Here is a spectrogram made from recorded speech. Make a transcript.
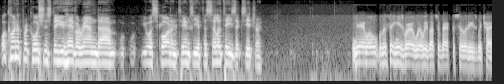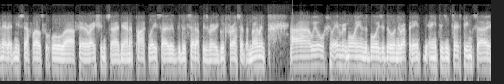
what kind of precautions do you have around um, your squad in terms of your facilities, etc.? Yeah, well, the thing is, we're, we've got some great facilities. We train out at New South Wales Football uh, Federation, so down at Parklea. So the, the, setup is very good for us at the moment. Uh, we all every morning the boys are doing the rapid antigen testing, so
